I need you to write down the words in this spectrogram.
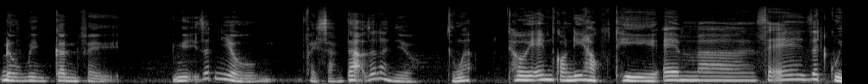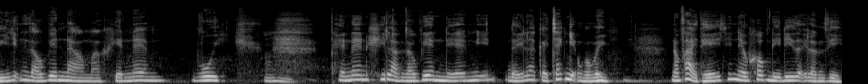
đầu mình cần phải nghĩ rất nhiều phải sáng tạo rất là nhiều Đúng ạ. Thời em còn đi học thì em à, sẽ rất quý những giáo viên nào mà khiến em vui. ừ. Thế nên khi làm giáo viên thì em nghĩ đấy là cái trách nhiệm của mình. Nó phải thế chứ nếu không thì đi dạy làm gì?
